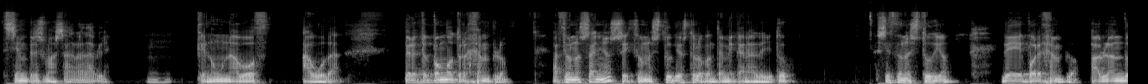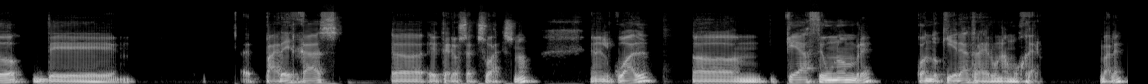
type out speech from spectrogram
siempre es más agradable. Que no una voz aguda. Pero te pongo otro ejemplo. Hace unos años se hizo un estudio, esto lo conté en mi canal de YouTube, se hizo un estudio de, por ejemplo, hablando de parejas uh, heterosexuales, ¿no? En el cual Um, qué hace un hombre cuando quiere atraer una mujer, ¿vale?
